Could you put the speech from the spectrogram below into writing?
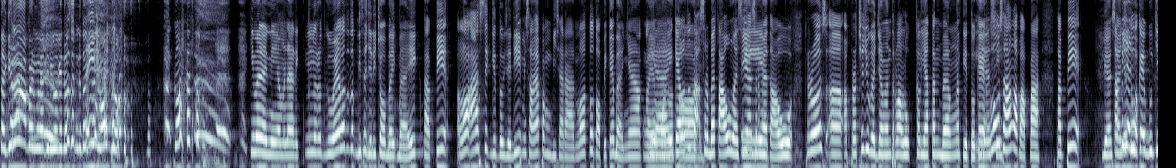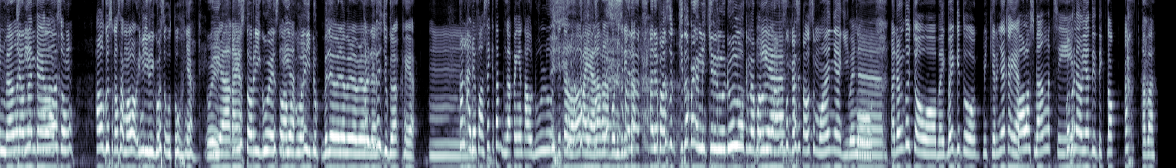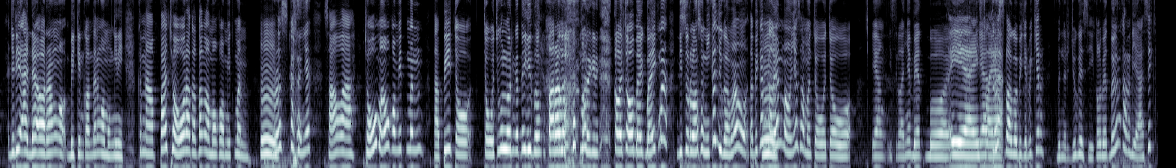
Lagian lo ngapain ngeliatin gue kayak dosen, udah tau kita ngobrol. Gue. Gimana nih yang menarik? Menurut gue lo tetap bisa jadi cowok baik-baik, tapi lo asik gitu. Jadi misalnya pembicaraan lo tuh topiknya banyak, nggak yang Iya, monoton. yang kayak lo tuh tak serba tahu gak sih? Iya serba tahu. Terus eh, approach-nya juga jangan terlalu kelihatan banget gitu. Kayak Iya lo sih. usaha nggak apa-apa, tapi biasanya Tapi jangan tuh kayak bucin banget jangan gitu. kayak langsung Halo gue suka sama lo, ini diri gue seutuhnya. Weh, Iya, Ini kayak- story gue selama Iya. gue hidup. Bener bener bener bener. Kan bener. kita juga kayak hmm, kan ada fase kita nggak pengen tahu dulu gitu loh kayak lah kenapa udah cerita ada ada fase kita pengen mikirin lu dulu kenapa lu Iya. nggak langsung kasih tahu semuanya gitu. Bener. Kadang tuh cowok baik-baik gitu mikirnya kayak polos banget sih gue pernah lihat di TikTok. apa Jadi ada orang bikin konten ngomong gini, kenapa cowok rata-rata nggak mau komitmen? Hmm. Terus katanya salah, cowok mau komitmen, tapi cowok cowok culun katanya gitu. Parah Kalau- Parah gini. Kalau cowok baik-baik mah disuruh langsung nikah juga mau, tapi kan Hmm. kalian maunya sama cowok-cowok yang istilahnya bad boy. iya Ya, istilahnya terus setelah gue pikir-pikir, bener juga sih. Kalau bad boy kan karena dia asik,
